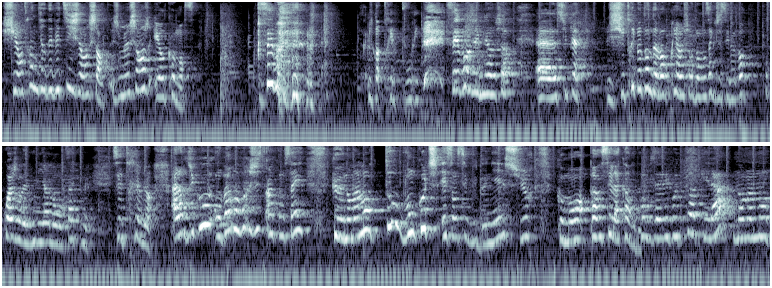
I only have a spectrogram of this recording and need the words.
je suis en train de dire des bêtises, j'ai un short. Je me change et on commence. C'est bon. L'entrée pourrie. C'est bon, j'ai mis un short. Euh, super. Je suis très contente d'avoir pris un short dans mon sac. Je sais même pas pourquoi j'en ai mis un dans mon sac, mais c'est très bien. Alors du coup, on va revoir juste un conseil que normalement tout bon coach est censé vous donner sur comment pincer la corde. Donc vous avez votre corde qui est là. Normalement,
